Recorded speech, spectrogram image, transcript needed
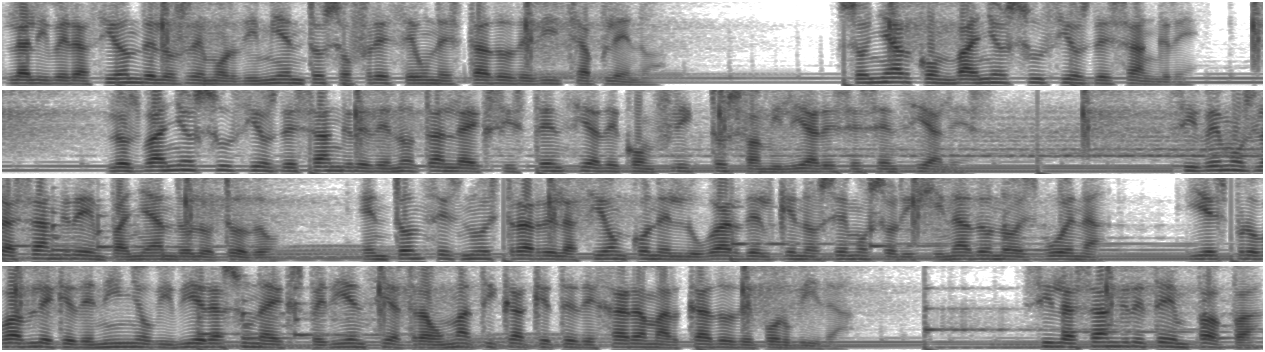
la liberación de los remordimientos ofrece un estado de dicha pleno. Soñar con baños sucios de sangre. Los baños sucios de sangre denotan la existencia de conflictos familiares esenciales. Si vemos la sangre empañándolo todo, entonces nuestra relación con el lugar del que nos hemos originado no es buena, y es probable que de niño vivieras una experiencia traumática que te dejara marcado de por vida. Si la sangre te empapa,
